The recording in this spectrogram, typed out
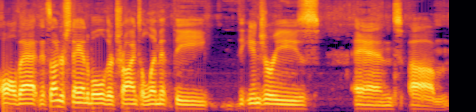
all that. And it's understandable they're trying to limit the the injuries and um,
